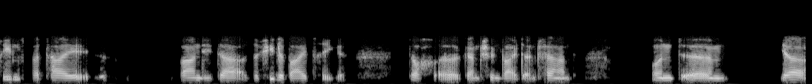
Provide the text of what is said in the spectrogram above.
Friedenspartei waren die da, also viele Beiträge, doch äh, ganz schön weit entfernt. Und ähm, ja,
